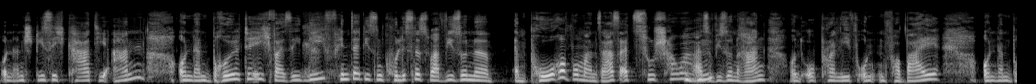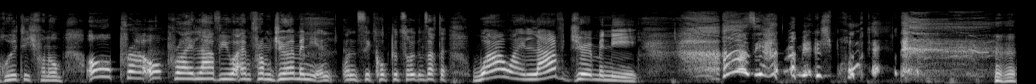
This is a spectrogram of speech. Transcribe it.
und dann stieß ich Kati an und dann brüllte ich, weil sie lief hinter diesen Kulissen. Es war wie so eine Empore, wo man saß als Zuschauer, Mhm. also wie so ein Rang und Oprah lief unten vorbei und dann brüllte ich von oben, Oprah, Oprah, I love you, I'm from Germany. Und, und sie guckte zurück und sagte, wow, I love Germany. Ah, sie hat mit mir gesprochen.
